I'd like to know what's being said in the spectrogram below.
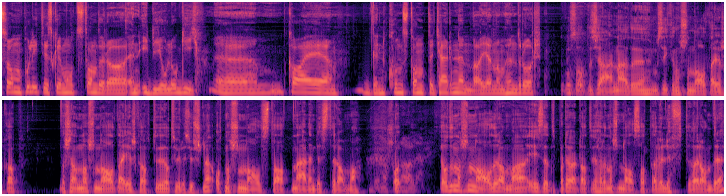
som politiske motstandere en ideologi. Uh, hva er den konstante kjernen da gjennom 100 år? Den konstante kjernen er at det må sikre nasjonalt eierskap nasjonalt eierskap til naturressursene, og at nasjonalstaten er den beste ramma. Det nasjonale. Og, og den nasjonale ramma i Senterpartiet har vært at vi har en nasjonalstat der vi løfter hverandre.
